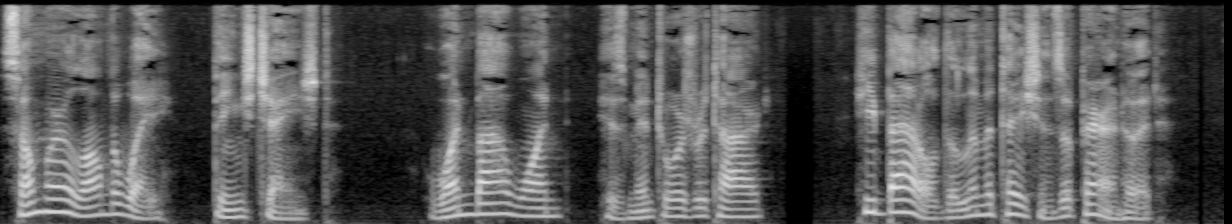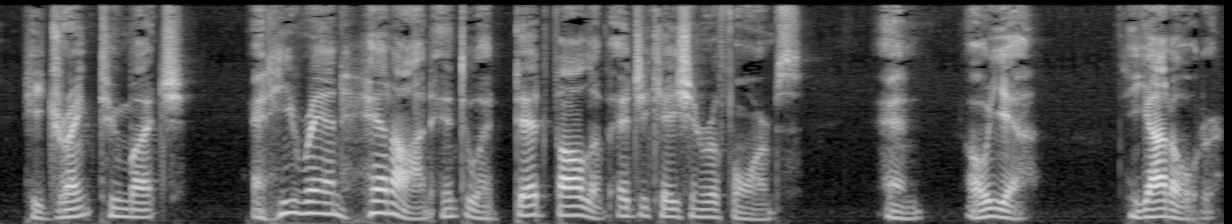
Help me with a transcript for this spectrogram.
Somewhere along the way, things changed. One by one, his mentors retired. He battled the limitations of parenthood. He drank too much, and he ran head on into a deadfall of education reforms. And, oh yeah, he got older.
